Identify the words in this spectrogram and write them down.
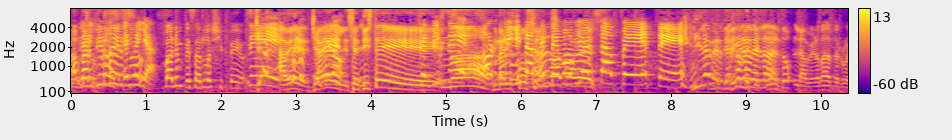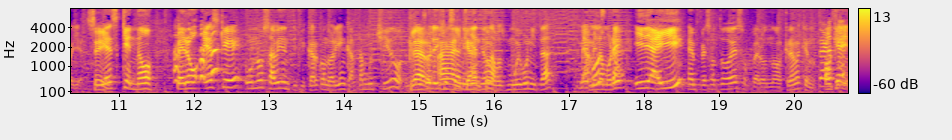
A partir de es eso, ella. van a empezar los shipeos. Sí. Ya- a ver, Yael, Pero- ¿sentiste. Sentiste No, hormiguitas, se mariposas? te Otra movió el vez. tapete. Di la verdad, Déjame la te verdad. cuento la verdad, Roger. Sí. Y es que no. Pero es que uno sabe identificar cuando alguien canta muy chido. Entonces Claro. Yo le dije Ah, a esa niña, canto. tiene una voz muy bonita. Me me enamoré. Y de ahí empezó todo eso. Pero no, créeme que no. Pero ok, estoy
